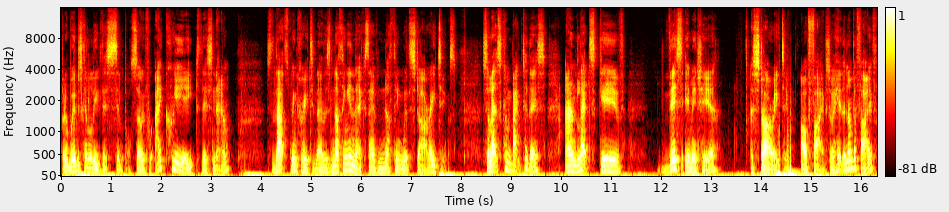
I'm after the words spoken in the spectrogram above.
But we're just going to leave this simple. So if I create this now, so that's been created now, there's nothing in there because I have nothing with star ratings. So let's come back to this and let's give this image here a star rating of five. So I hit the number five.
